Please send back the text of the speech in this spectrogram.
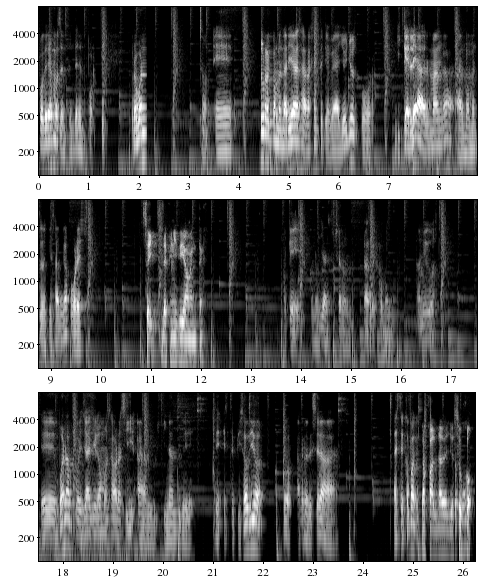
podríamos entender el porqué. Pero bueno, eso, eh, ¿tú recomendarías a la gente que vea yoyos por y que lea el manga al momento de que salga por eso? Sí, definitivamente. Ok, bueno, ya escucharon la recomendación, amigos. Eh, bueno, pues ya llegamos ahora sí al final de, de este episodio. Quiero agradecer a, a este copa que La falda de Yosujo.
